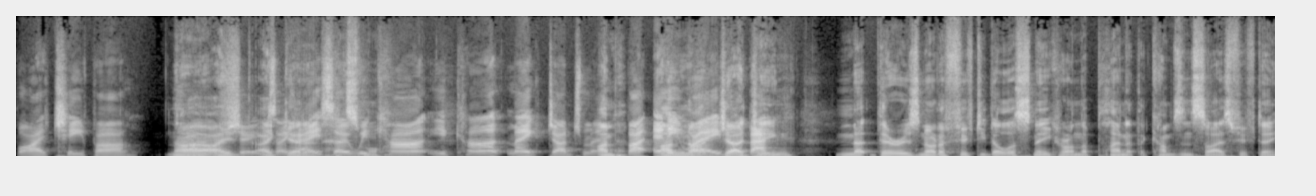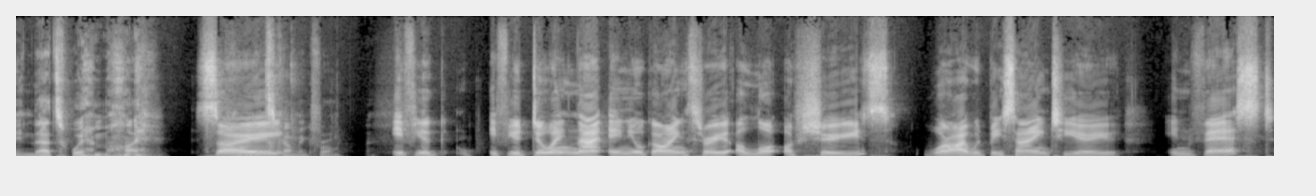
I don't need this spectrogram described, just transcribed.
buy cheaper. No, I- shoes, I get okay? it. So It's we more- can't, you can't make judgment. I'm, but I'm anyway, not judging. Back, No, there is not a fifty dollars sneaker on the planet that comes in size fifteen. That's where my so comments coming from. if you're if you're doing that and you're going through a lot of shoes, what I would be saying to you, invest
